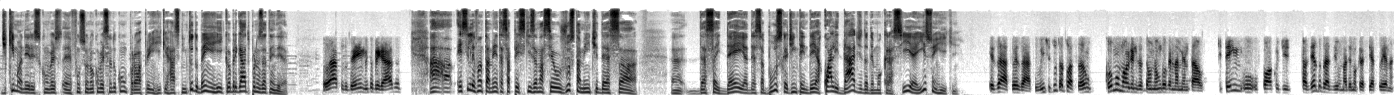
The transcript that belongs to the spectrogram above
de que maneira isso conversa, é, funcionou conversando com o próprio Henrique Raskin. Tudo bem, Henrique? Obrigado por nos atender. Olá, tudo bem? Muito obrigado. Ah, esse levantamento, essa pesquisa nasceu justamente dessa, uh, dessa ideia, dessa busca de entender a qualidade da democracia. É isso, Henrique? Exato, exato. O Instituto Atuação como uma organização não governamental que tem o, o, foco de fazer do Brasil uma democracia plena,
